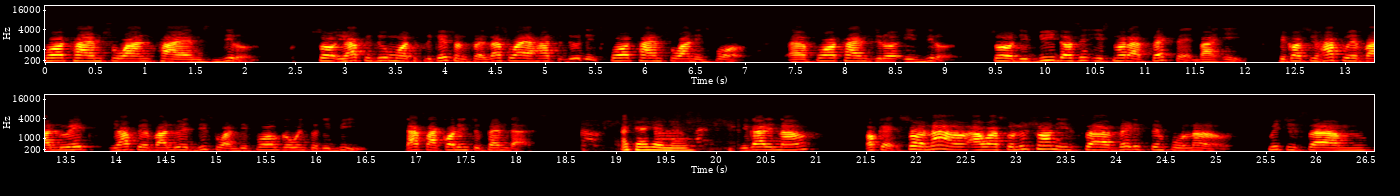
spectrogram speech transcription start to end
4 times 1 times 0. So you have to do multiplication first. That's why I had to do this. 4 times 1 is 4. Uh, 4 times 0 is 0. So the B doesn't is not affected by A because you have to evaluate you have to evaluate this one before going to the B. That's according to PEMDAS. Okay, I get it now. You got it now? Okay, so now our solution is uh, very simple now, which is um,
